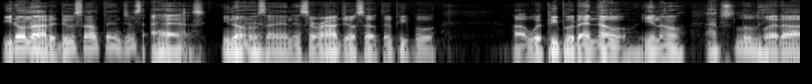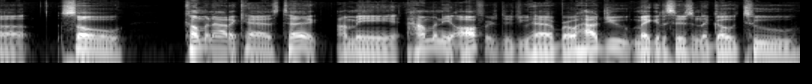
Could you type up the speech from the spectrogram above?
you don't know how to do something, just ask. You know what I'm saying? And surround yourself to people uh, with people that know. You know. Absolutely. But uh, so coming out of Cass Tech, I mean, how many offers did you have, bro? How'd you make a decision to go to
